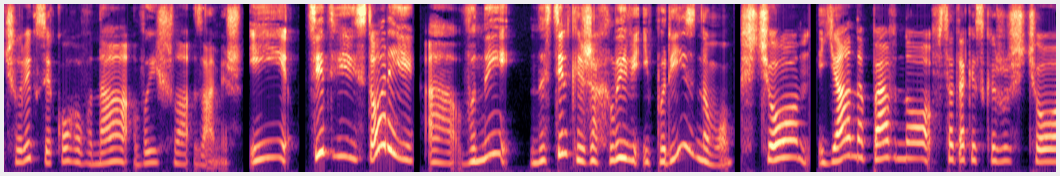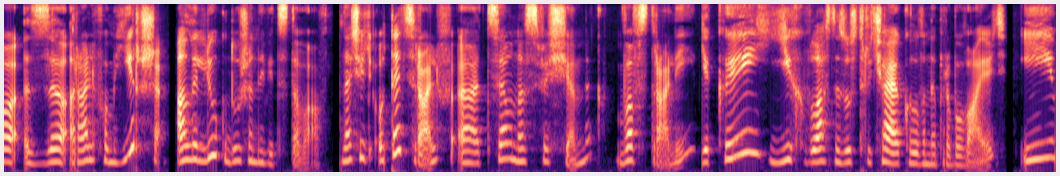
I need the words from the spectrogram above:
чоловік, з якого вона вийшла заміж. І ці дві історії вони настільки жахливі і по-різному, що я напевно все-таки скажу, що з Ральфом гірше, але Люк дуже не відставав. Значить, отець Ральф е, це у нас священник в Австралії, який їх власне зустрічає, коли вони прибувають. І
